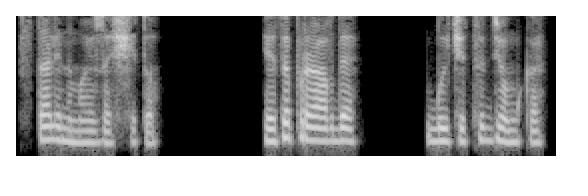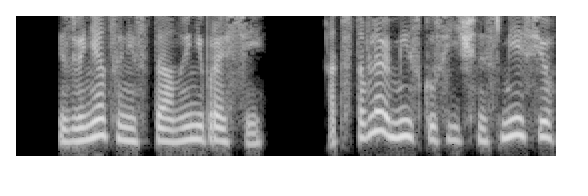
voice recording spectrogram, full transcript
стали на мою защиту. «Это правда», — бычится Демка. «Извиняться не стану и не проси». Отставляю миску с яичной смесью,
